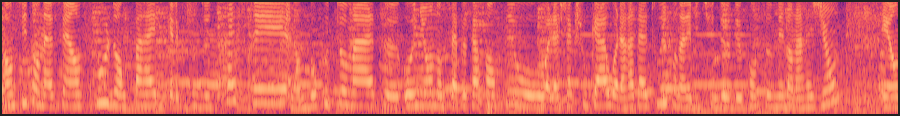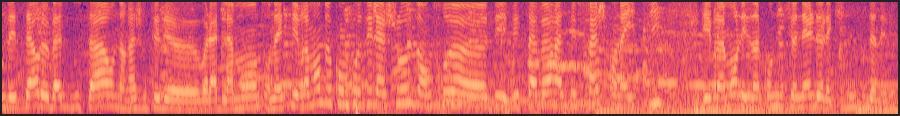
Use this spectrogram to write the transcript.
Ensuite on a fait un full donc pareil c'est quelque chose de très frais, donc beaucoup de tomates, oignons donc ça peut faire penser à la shakshuka ou à la ratatouille qu'on a l'habitude de, consommer dans la région. Et en dessert, le basboussa, on a rajouté de, voilà, de la menthe. On a essayé vraiment de composer la chose entre euh, des, des, saveurs assez fraîches qu'on a ici et vraiment les inconditionnels de la cuisine soudanaise.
